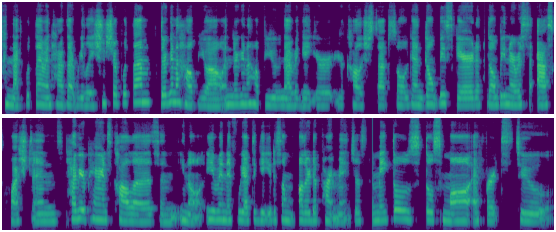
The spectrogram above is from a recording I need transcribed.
connect with them and have that relationship with them, they're going to help you out and they're going to help you navigate your your college steps. So again, don't be scared. Don't be nervous to ask questions. Have your parents call us and, you know, even if we have to get you to some other department, just make those those small efforts to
